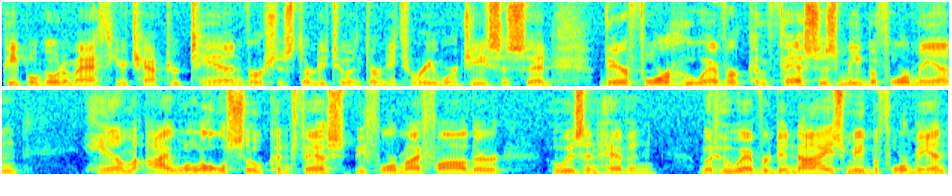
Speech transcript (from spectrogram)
people go to Matthew chapter 10, verses 32 and 33, where Jesus said, Therefore, whoever confesses me before men, him I will also confess before my Father who is in heaven. But whoever denies me before men,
